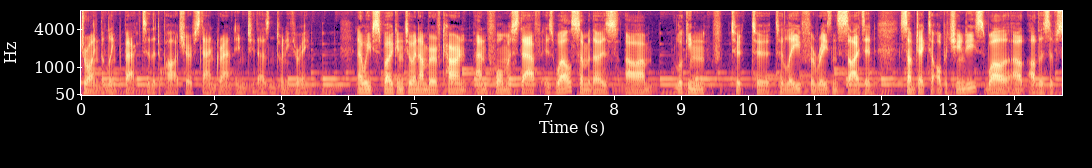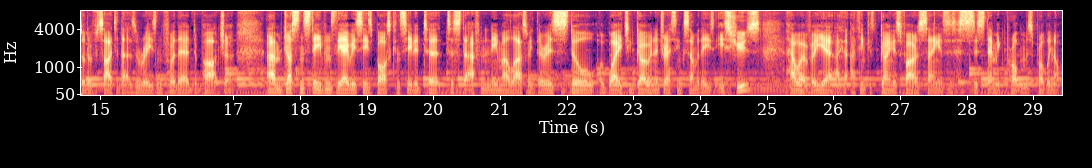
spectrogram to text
drawing the link back to the departure of Stan Grant in 2023. Now, we've spoken to a number of current and former staff as well. Some of those are looking to, to, to leave for reasons cited subject to opportunities, while others have sort of cited that as a reason for their departure. Um, Justin Stevens, the ABC's boss, conceded to, to staff in an email last week there is still a way to go in addressing some of these issues. However, yeah, I, I think going as far as saying it's a systemic problem is probably not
